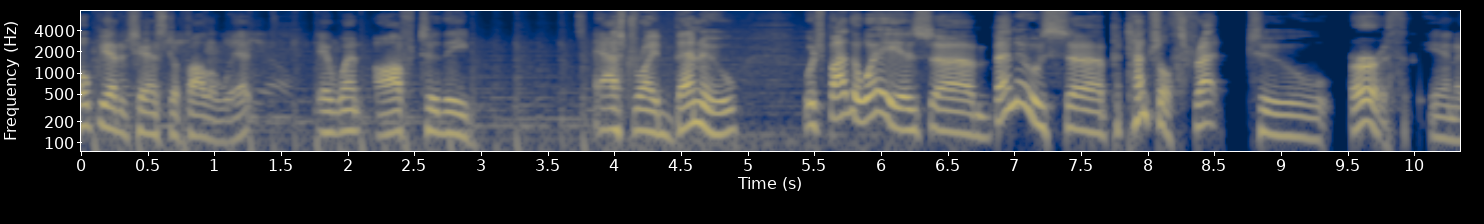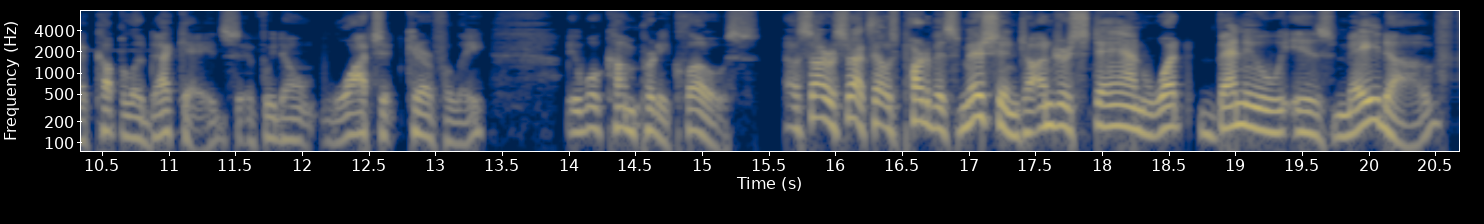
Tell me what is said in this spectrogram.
Hope you had a chance to follow it. It went off to the asteroid Bennu, which, by the way, is uh, Bennu's uh, potential threat to Earth in a couple of decades, if we don't watch it carefully, it will come pretty close. OSIRIS-REx, that was part of its mission to understand what Bennu is made of.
